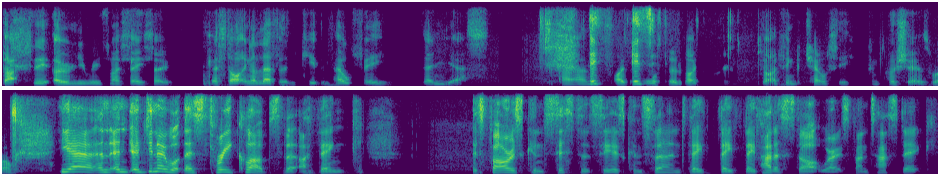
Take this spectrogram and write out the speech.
that's the only reason I say so. If they're starting eleven, keep them healthy, then yes. Um, it's, I'd it's, also like that I think Chelsea can push it as well. Yeah, and, and and you know what? There's three clubs that I think as far as consistency is concerned, they've they've they've had a start where it's fantastic,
